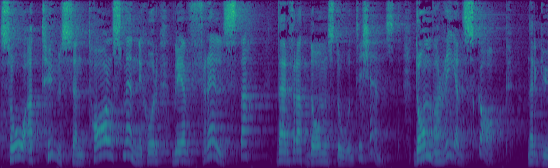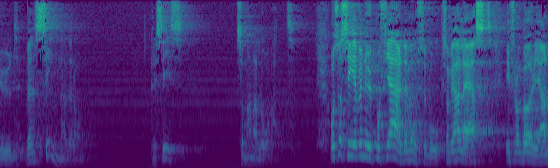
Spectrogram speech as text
så att tusentals människor blev frälsta därför att de stod till tjänst. De var redskap när Gud välsignade dem. Precis som han har lovat. Och så ser vi nu på fjärde Mosebok som vi har läst ifrån början,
